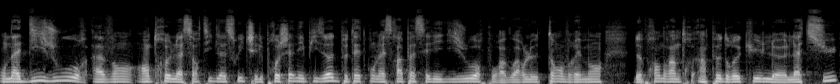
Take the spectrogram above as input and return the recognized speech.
on a dix jours avant entre la sortie de la Switch et le prochain épisode. Peut-être qu'on laissera passer les dix jours pour avoir le temps vraiment de prendre un, peu de recul euh, là-dessus,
